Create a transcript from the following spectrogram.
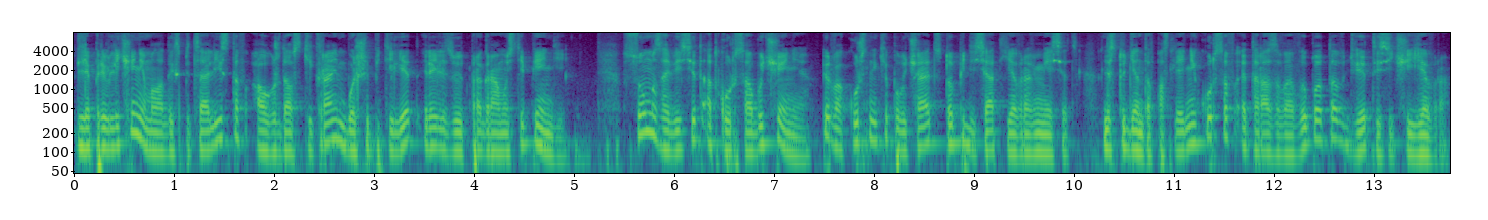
Для привлечения молодых специалистов Аугждавский край больше пяти лет реализует программу стипендий. Сумма зависит от курса обучения. Первокурсники получают 150 евро в месяц. Для студентов последних курсов это разовая выплата в 2000 евро.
